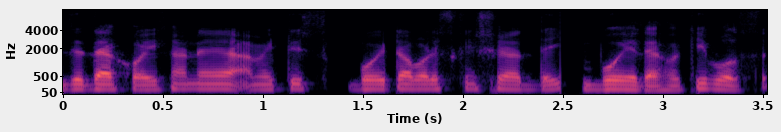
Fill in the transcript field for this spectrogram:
যে দেখো এখানে আমি একটি বইটা আবার স্ক্রিন শেয়ার দিই। বইয়ে দেখো কি বলছে?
